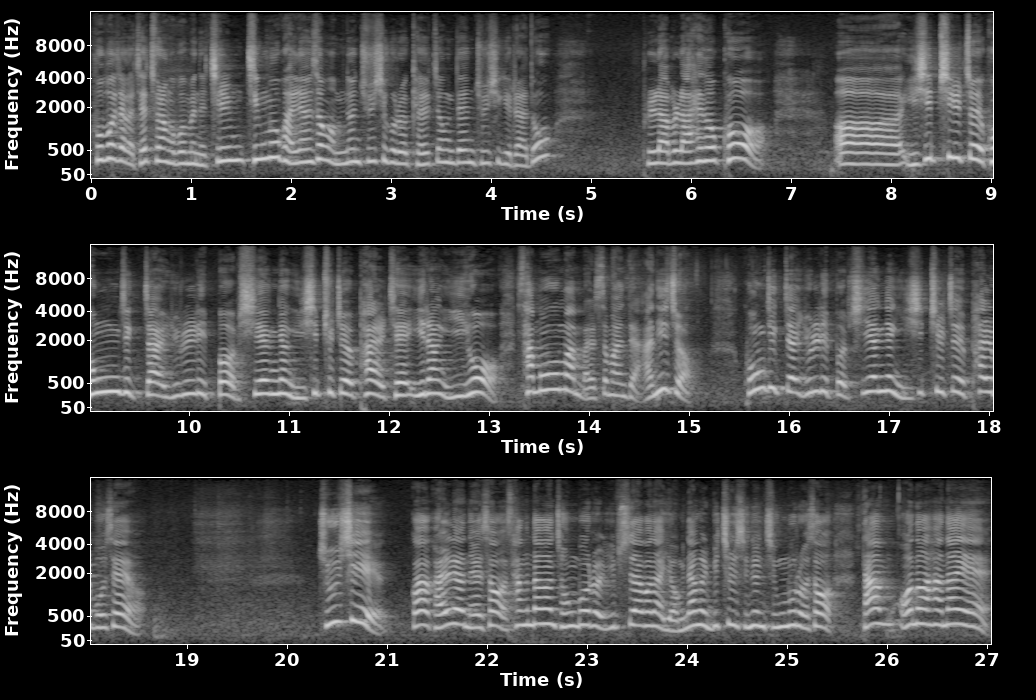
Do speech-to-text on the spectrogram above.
후보자가 제출한 거 보면은 질- 직무 관련성 없는 주식으로 결정된 주식이라도 블라블라 해놓고 어 27조 공직자 윤리법 시행령 27조 8 제1항 2호 3호만 말씀하는데 아니죠. 공직자 윤리법 시행령 27조 8 보세요. 주식과 관련해서 상당한 정보를 입수하거나 영향을 미칠 수 있는 직무로서 다음 어느 하나에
